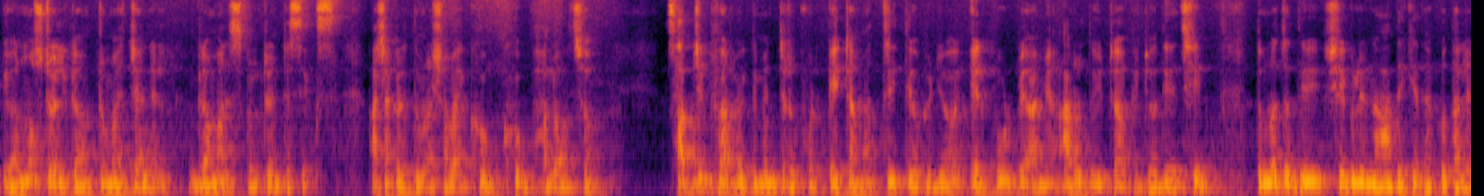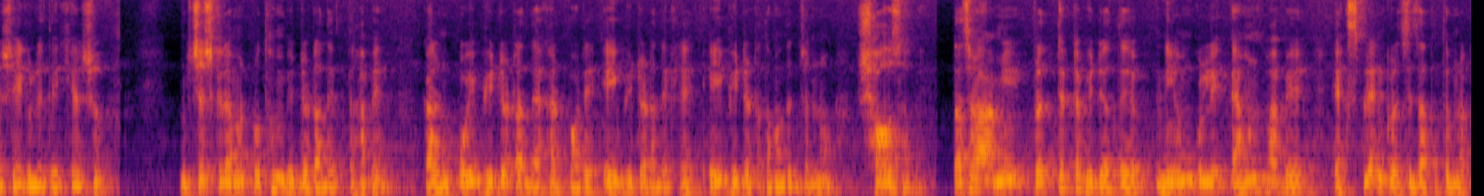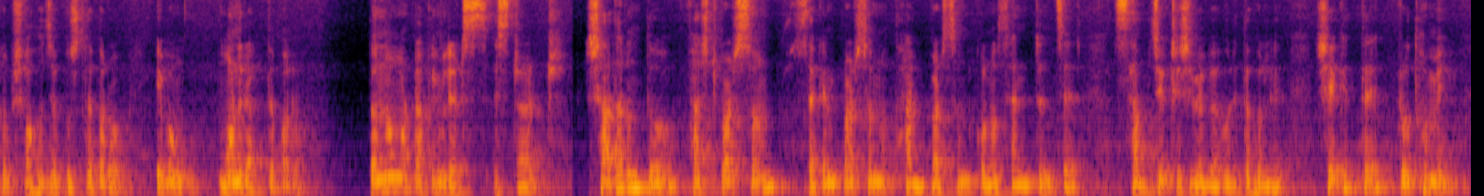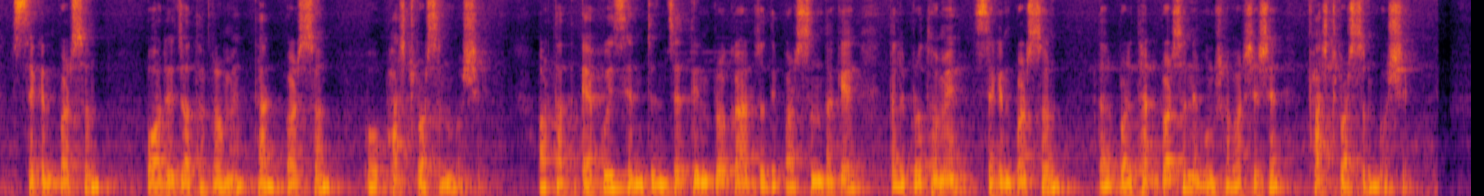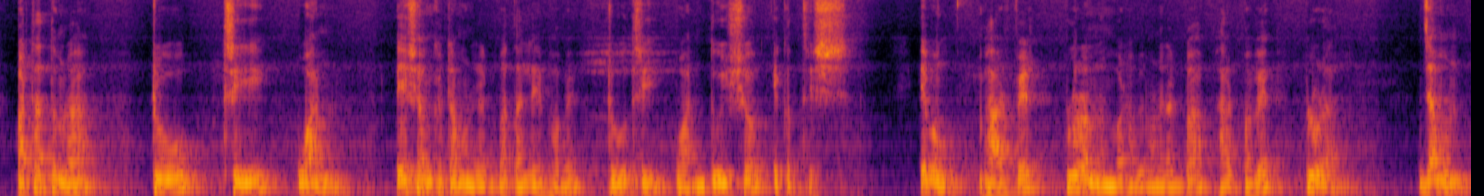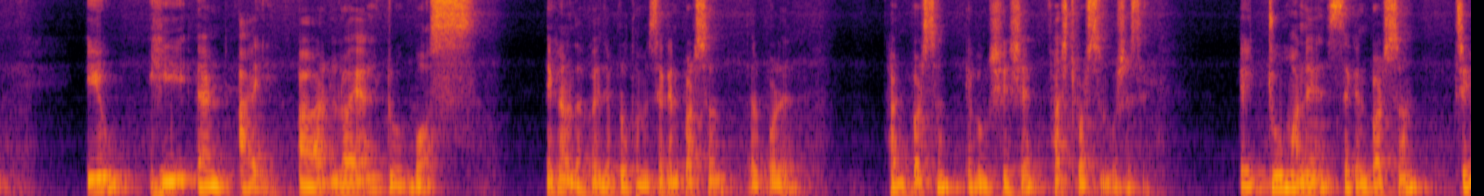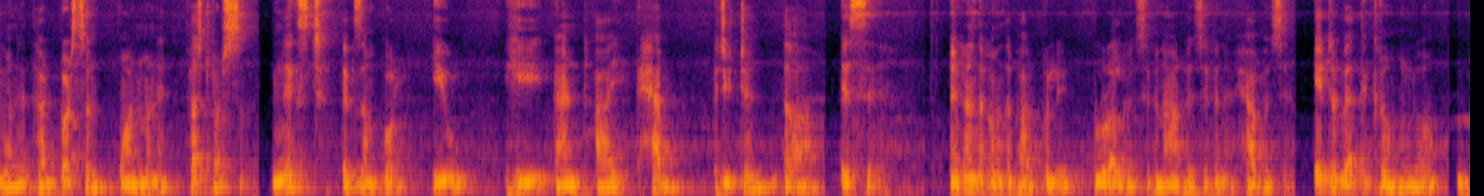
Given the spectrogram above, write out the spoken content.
You are most welcome to my channel grammar school twenty six আশা করি তোমরা সবাই খুব খুব ভালো আছো। সাবজেক্ট ভার্ব এগ্রিমেন্টের উপর এইটা আমার তৃতীয় ভিডিও এর পূর্বে আমি আরও দুইটা ভিডিও দিয়েছি। তোমরা যদি সেগুলি না দেখে থাকো, তাহলে সেইগুলি দেখে আসো। বিশেষ করে আমার প্রথম ভিডিওটা দেখতে হবে, কারণ ওই ভিডিওটা দেখার পরে এই ভিডিওটা দেখলে এই ভিডিওটা তোমাদের জন্য সহজ হবে। তাছাড়া আমি প্রত্যেকটা ভিডিওতে নিয়মগুলি এমনভাবে এক্সপ্লেন করেছি যাতে তোমরা খুব সহজে বুঝতে পারো এবং মনে রাখতে পারো। তো no more talking let's start সাধারণত ফার্স্ট পারসন সেকেন্ড পারসন ও থার্ড পারসন কোনো সেন্টেন্সের সাবজেক্ট হিসেবে ব্যবহৃত হলে সেক্ষেত্রে প্রথমে সেকেন্ড পারসন পরে যথাক্রমে থার্ড পারসন ও ফার্স্ট পারসন বসে। অর্থাৎ একই সেন্টেন্সে তিন প্রকার যদি পার্সন থাকে, তাহলে প্রথমে সেকেন্ড পারসন তারপরে থার্ড পারসন এবং সবার শেষে ফার্স্ট পারসন বসে। অর্থাৎ তোমরা টু থ্রি ওয়ান এই সংখ্যাটা মনে রাখবা তাহলে হবে টু থ্রি ওয়ান দুইশো একত্রিশ। এবং ভার্ভের প্লুরাল নাম্বার হবে, মনে রাখবা ভার্ভ হবে প্লুরাল যেমন you he and I are loyal to boss এখানে দেখো এই যে প্রথমে সেকেন্ড পারসন তারপরে থার্ড পারসন এবং শেষে ফার্স্ট পারসন বসেছে। এই টু মানে সেকেন্ড পারসন থ্রি মানে থার্ড পারসন ওয়ান মানে first person next example you he and I have written the essay এখানে দেখো আমাদের ভার্বগুলি প্লুরাল হয়েছে, এখানে আর হয়েছে, এখানে হ্যাভ হয়েছে। এটার ব্যতিক্রম হলো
